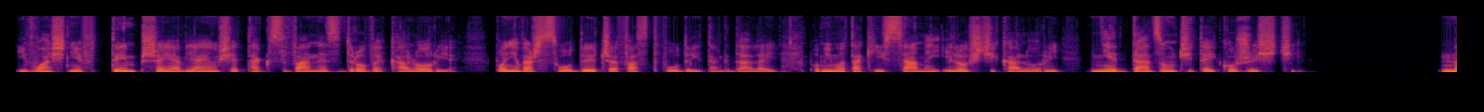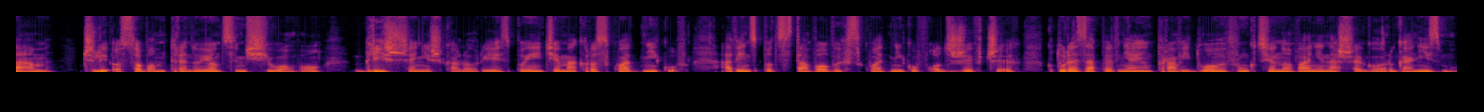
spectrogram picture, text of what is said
i właśnie w tym przejawiają się tak zwane zdrowe kalorie, ponieważ słodycze, fast foody itd., tak pomimo takiej samej ilości kalorii, nie dadzą Ci tej korzyści. Nam, czyli osobom trenującym siłowo, bliższe niż kalorie jest pojęcie makroskładników, a więc podstawowych składników odżywczych, które zapewniają prawidłowe funkcjonowanie naszego organizmu.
